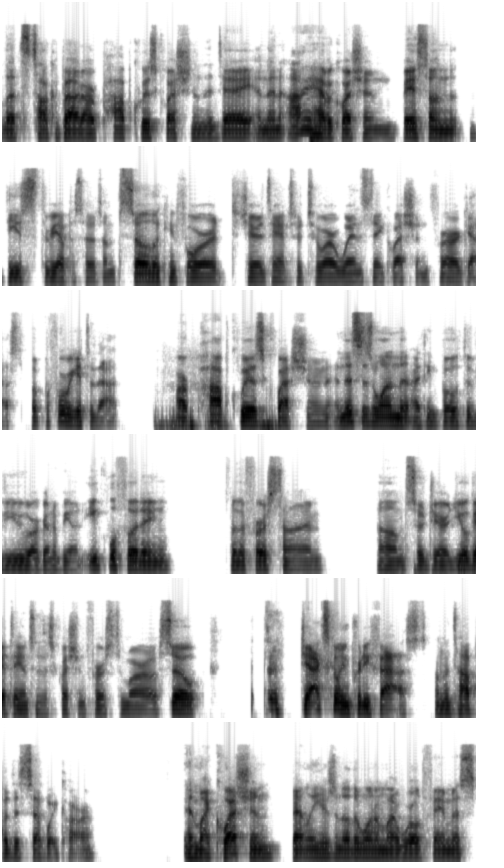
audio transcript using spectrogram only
let's talk about our pop quiz question of the day. And then I have a question based on these three episodes. I'm so looking forward to Jared's answer to our Wednesday question for our guest. But before we get to that, our pop quiz question, and this is one that I think both of you are going to be on equal footing for the first time. Um, so, Jared, you'll get to answer this question first tomorrow. So, Jack's going pretty fast on the top of this subway car. And my question, Bentley, here's another one of my world famous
